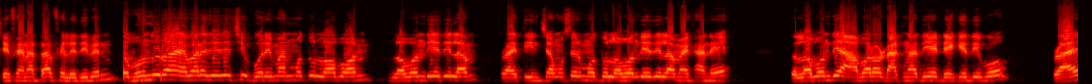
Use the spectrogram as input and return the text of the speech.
সেই ফেনাটা ফেলে দিবেন। তো বন্ধুরা, এবারে দিয়ে দিচ্ছি পরিমাণ মতো লবণ। লবণ দিয়ে দিলাম, প্রায় তিন চামচের মতো লবণ দিয়ে দিলাম এখানে। তো লবণ দিয়ে আবারও ডাকনা দিয়ে ডেকে দিব, প্রায়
